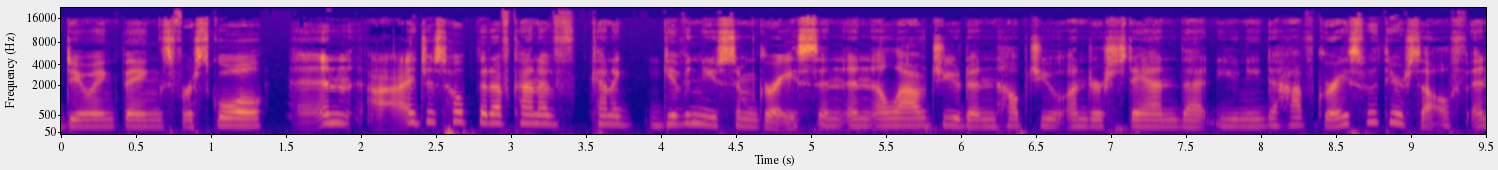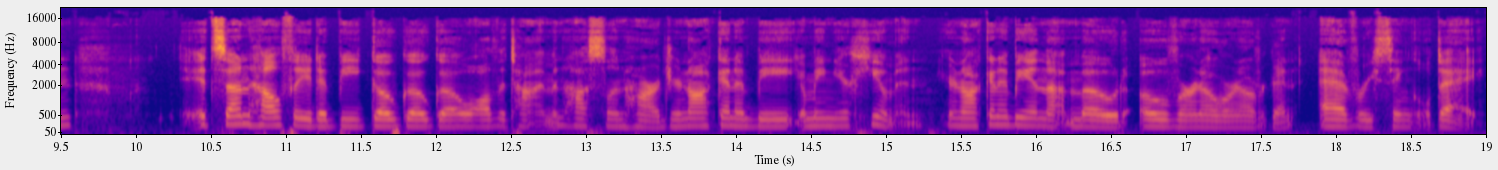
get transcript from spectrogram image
doing things for school. And I just hope that I've kind of kind of given you some grace and, and allowed you to and helped you understand that you need to have grace with yourself and it's unhealthy to be go go go all the time and hustling hard. You're not going to be I mean you're human. You're not going to be in that mode over and over and over again every single day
